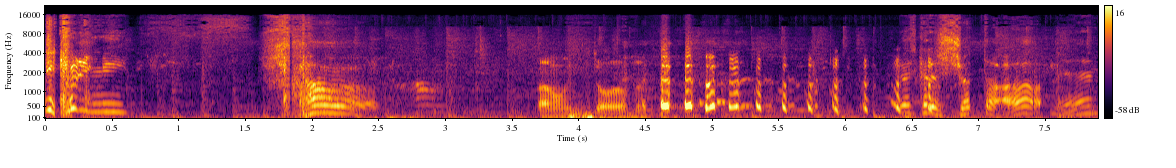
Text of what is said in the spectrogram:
You kidding me? Oh, I don't leave the door open. you guys gotta shut the up, man.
